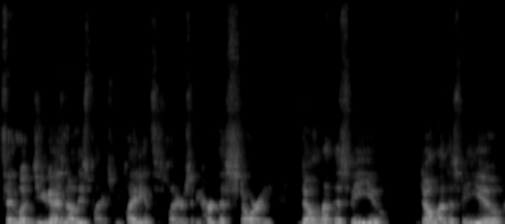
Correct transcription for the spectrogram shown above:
say, look, do you guys know these players? We played against these players. Have you heard this story? Don't let this be you. Don't let this be you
